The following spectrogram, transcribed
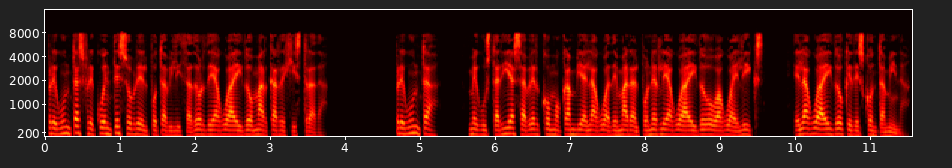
Preguntas frecuentes sobre el potabilizador de agua AIDO marca registrada. Pregunta, me gustaría saber cómo cambia el agua de mar al ponerle agua AIDO o agua Elix, el agua AIDO que descontamina.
